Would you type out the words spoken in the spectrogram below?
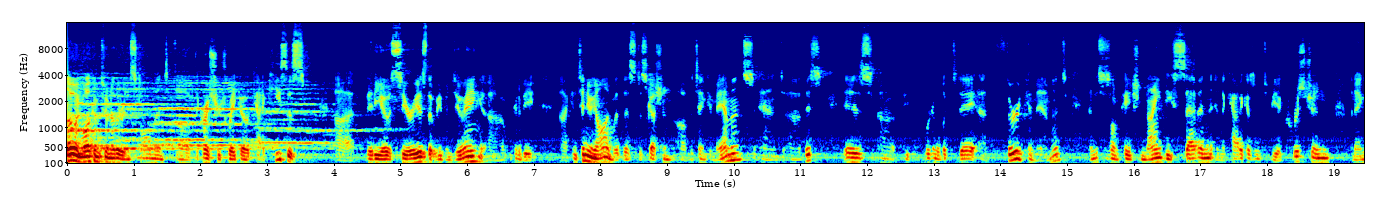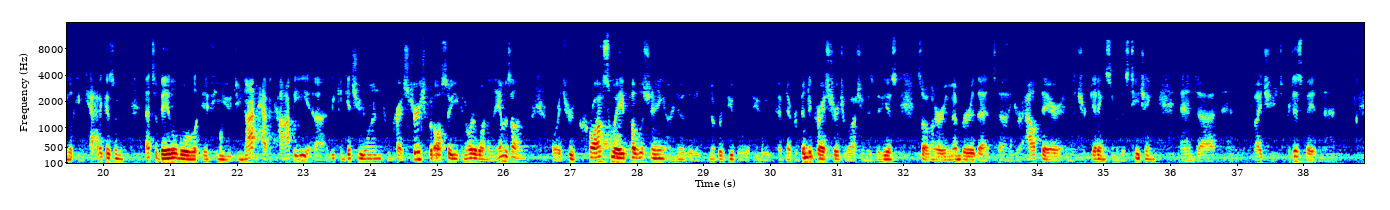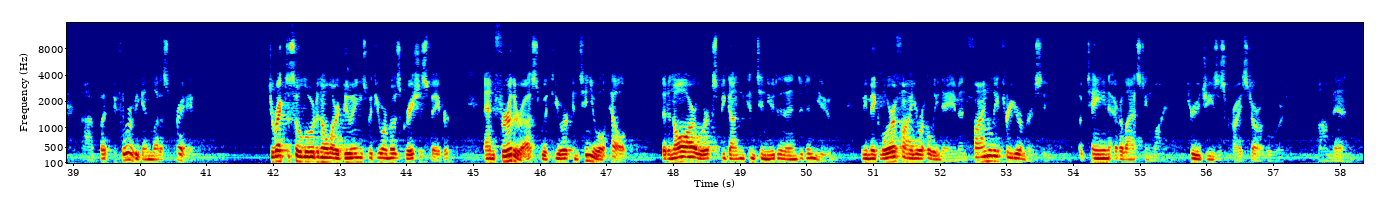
Hello, and welcome to another installment of the Christ Church Waco Catechesis uh, video series that we've been doing. Uh, we're going to be uh, continuing on with this discussion of the Ten Commandments, and uh, this is, uh, the, we're going to look today at the third commandment, and this is on page 97 in the Catechism to be a Christian, an Anglican Catechism. That's available if you do not have a copy. Uh, we can get you one from Christ Church, but also you can order one on Amazon or through Crossway Publishing. I know that a number of people who have never been to Christ Church are watching these videos, so I want to remember that uh, you're out there and that you're getting some of this teaching and, uh, and invite you to participate in that. Uh, but before we begin, let us pray. Direct us, O Lord, in all our doings with your most gracious favor and further us with your continual help, that in all our works begun, continued, and ended in you, we may glorify your holy name, and finally, through your mercy, obtain everlasting life, through Jesus Christ our Lord. Amen.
